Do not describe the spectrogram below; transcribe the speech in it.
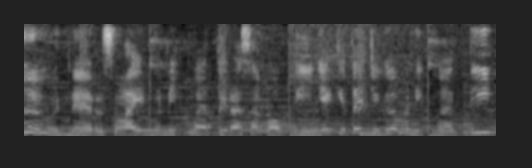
Bener, selain menikmati rasa kopinya, kita juga menikmati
